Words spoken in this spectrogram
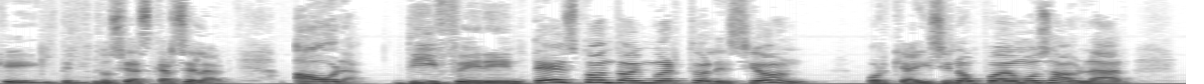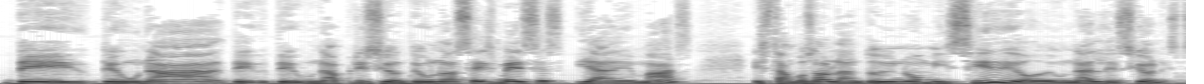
que el delito sea escarcelable. Ahora, diferente es cuando hay muerte o lesión, porque ahí sí no podemos hablar de, de una, de, de una prisión de uno a seis meses y además estamos hablando de un homicidio, de unas lesiones.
